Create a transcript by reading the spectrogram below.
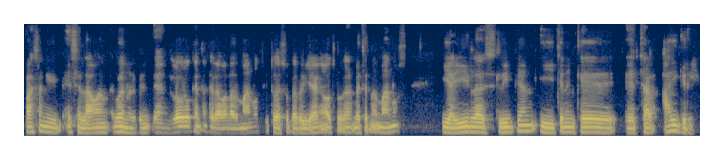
pasan y se lavan, bueno, luego que entran se lavan las manos y todo eso, pero llegan a otro lugar, meten las manos y ahí las limpian y tienen que echar aire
